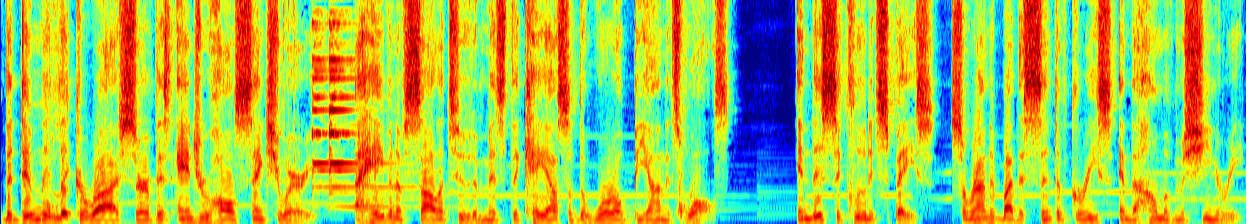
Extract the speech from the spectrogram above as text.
The dimly lit garage served as Andrew Hall's sanctuary, a haven of solitude amidst the chaos of the world beyond its walls. In this secluded space, surrounded by the scent of grease and the hum of machinery,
